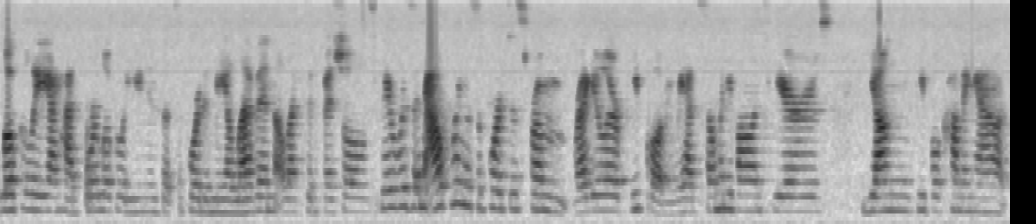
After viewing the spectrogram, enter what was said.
Locally, I had four local unions that supported me, 11 elected officials. There was an outpouring of support just from regular people. I mean, we had so many volunteers, young people coming out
